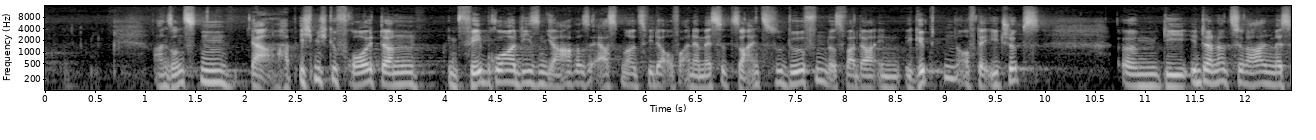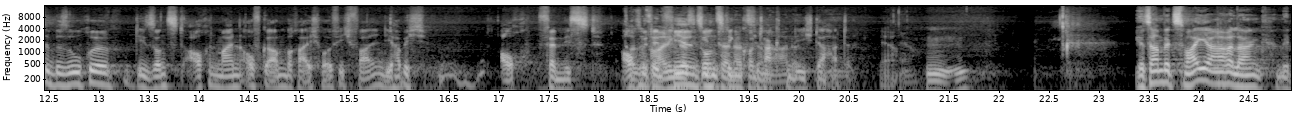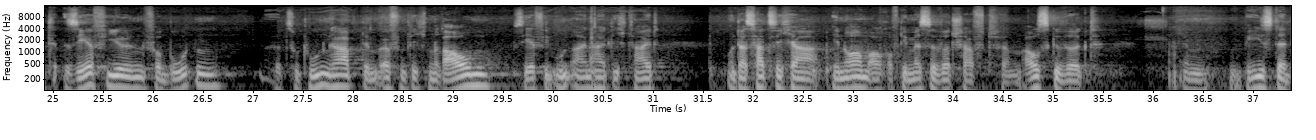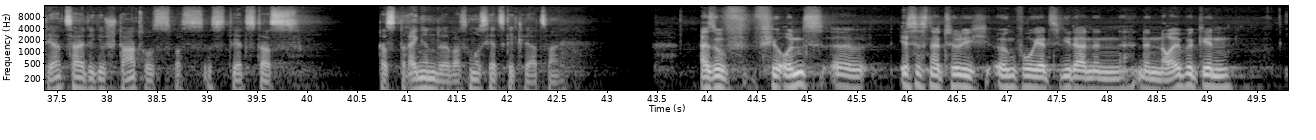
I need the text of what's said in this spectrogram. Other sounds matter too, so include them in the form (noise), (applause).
Ansonsten ja, habe ich mich gefreut, dann im Februar diesen Jahres erstmals wieder auf einer Messe sein zu dürfen. Das war da in Ägypten auf der Egypts. Ähm, die internationalen Messebesuche, die sonst auch in meinen Aufgabenbereich häufig fallen, die habe ich auch vermisst. Auch also mit den vielen sonstigen Kontakten, die ich da hatte. Ja. Ja. Mhm. Jetzt haben wir zwei Jahre lang mit sehr vielen Verboten äh, zu tun gehabt im öffentlichen Raum, sehr viel Uneinheitlichkeit. Und das hat sich ja enorm auch auf die Messewirtschaft ähm, ausgewirkt. Ähm, wie ist der derzeitige Status? Was ist jetzt das, das Drängende? Was muss jetzt geklärt sein? Also für uns äh, ist es natürlich irgendwo jetzt wieder ein, ein Neubeginn.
